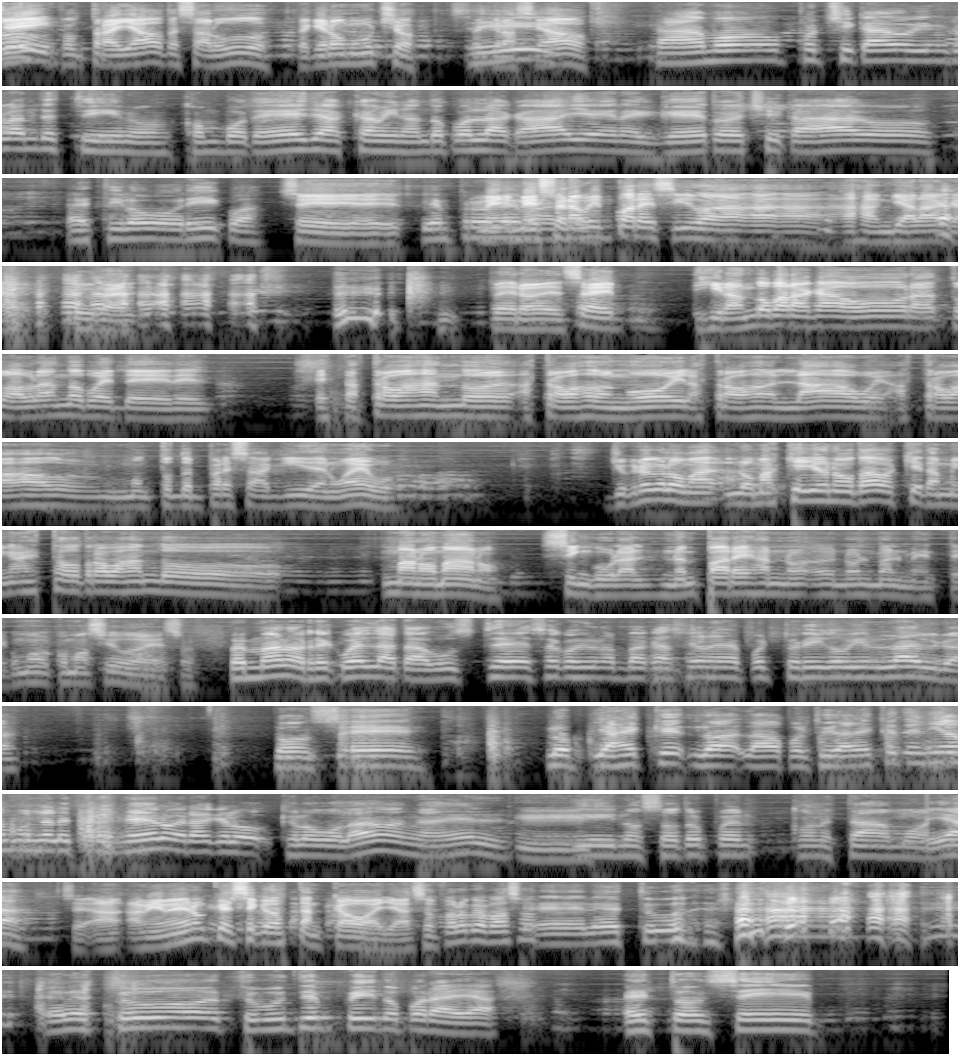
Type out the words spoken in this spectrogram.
Jay, con Trayado, te saludo. Te quiero mucho. Sí. Desgraciado. Estábamos por Chicago bien clandestinos, con botellas, caminando por la calle, en el gueto de Chicago, estilo boricua. Sí, eh, Bien me, me suena bien parecido a, a, a. Pero ese, girando para acá ahora, tú hablando pues de, estás trabajando, has trabajado en Oil, has trabajado en Laue, has trabajado en un montón de empresas aquí de nuevo. Yo creo que lo más, lo más que yo he notado es que también has estado trabajando mano a mano, singular, no en parejas no- normalmente. ¿Cómo, ¿Cómo ha sido eso? Pues hermano, recuerda, se, se cogió unas vacaciones de Puerto Rico bien largas. Entonces, los viajes que, la- las oportunidades que teníamos en el extranjero era que lo, que lo volaban a él. Mm. Y nosotros pues conectábamos allá. O sea, a, a mí me dijeron que él se quedó estancado allá. ¿Eso fue lo que pasó? Él estuvo, él estuvo, estuvo un tiempito por allá. Entonces,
